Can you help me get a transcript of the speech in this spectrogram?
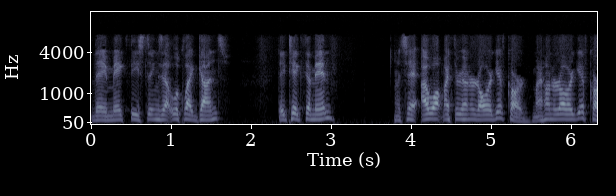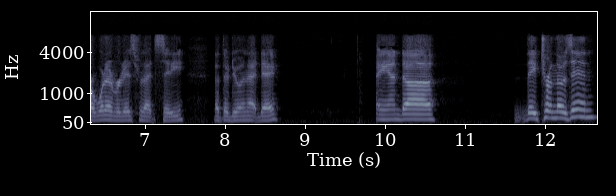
They make these things that look like guns. They take them in and say, I want my $300 gift card, my $100 gift card, whatever it is for that city that they're doing that day. And uh, they turn those in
